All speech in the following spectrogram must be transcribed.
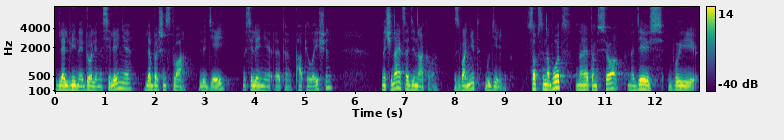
для львиной доли населения, для большинства людей, население это population, начинается одинаково. Звонит будильник. Собственно, вот на этом все. Надеюсь, вы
